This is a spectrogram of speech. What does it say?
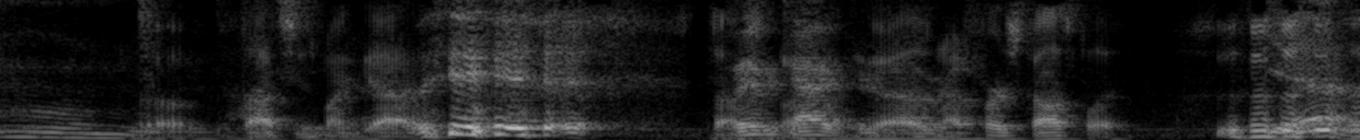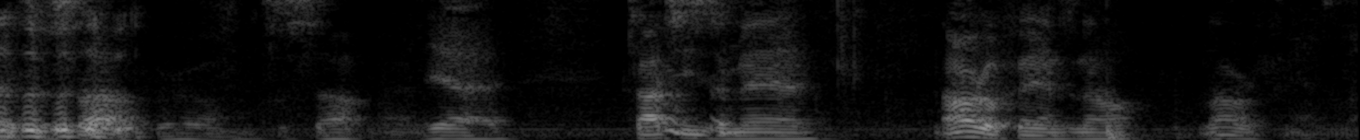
Mm, Oh, Itachi's my guy. yeah, Itachi's Favorite my character, guy. That was my first cosplay. Yeah, that's what's up, bro. That's what's up, man. Yeah. Itachi's the man. Naruto fans know. Naruto fans know.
